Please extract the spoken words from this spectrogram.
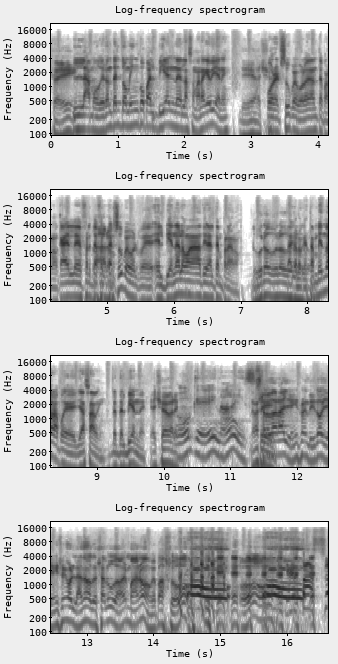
Sí. La movieron del domingo para el viernes la semana que viene. Yeah, sure. Por el Super Bowl, obviamente, para no caerle frente a Claro. frente al Super Bowl. pues, el viernes lo van a tirar temprano. Duro, duro, O duro. sea, que los que duro. están viéndola, pues ya saben, desde el viernes. Qué chévere. Ok, nice. Déjame Sí. saludar a James, bendito. James en Orlando te saluda, hermano. ¿Qué pasó? ¿Qué Oh. pasó?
